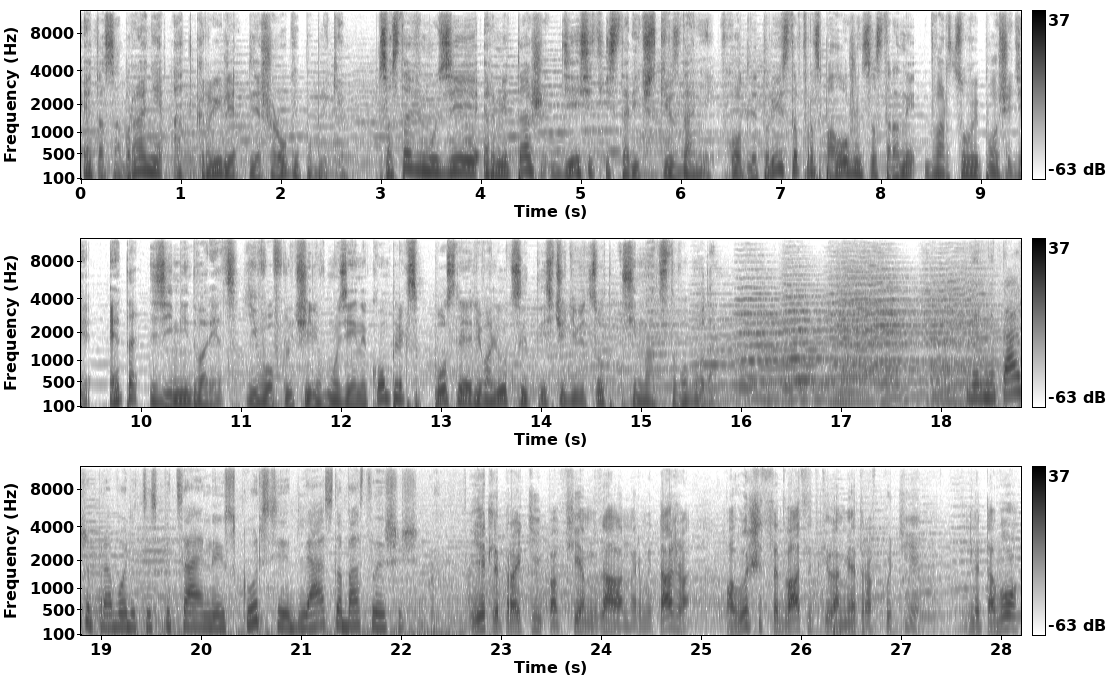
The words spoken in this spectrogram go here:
это собрание открыли для широкой публики. В составе музея Эрмитаж 10 исторических зданий. Вход для туристов расположен со стороны Дворцовой площади. Это Зимний дворец. Его включили в музейный комплекс после революции 1917 года. В Эрмитаже проводятся специальные экскурсии для слабослышащих. Если пройти по всем залам Эрмитажа, получится 20 километров пути. Для того,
